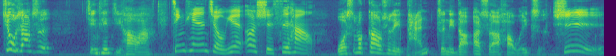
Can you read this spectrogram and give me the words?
就像是今天几号啊？今天九月二十四号。我是不是告诉你盘整理到二十二号为止？是。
